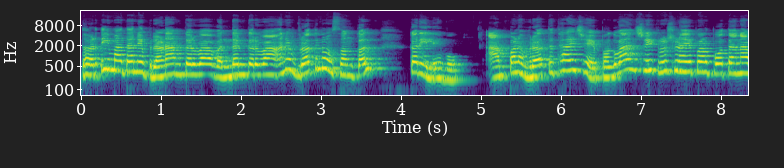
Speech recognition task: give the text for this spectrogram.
ધરતી માતાને પ્રણામ કરવા, વંદન કરવા અને વ્રતનો સંકલ્પ કરી લેવો. આમ પણ વ્રત થાય છે. ભગવાન શ્રી કૃષ્ણએ પણ પોતાના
